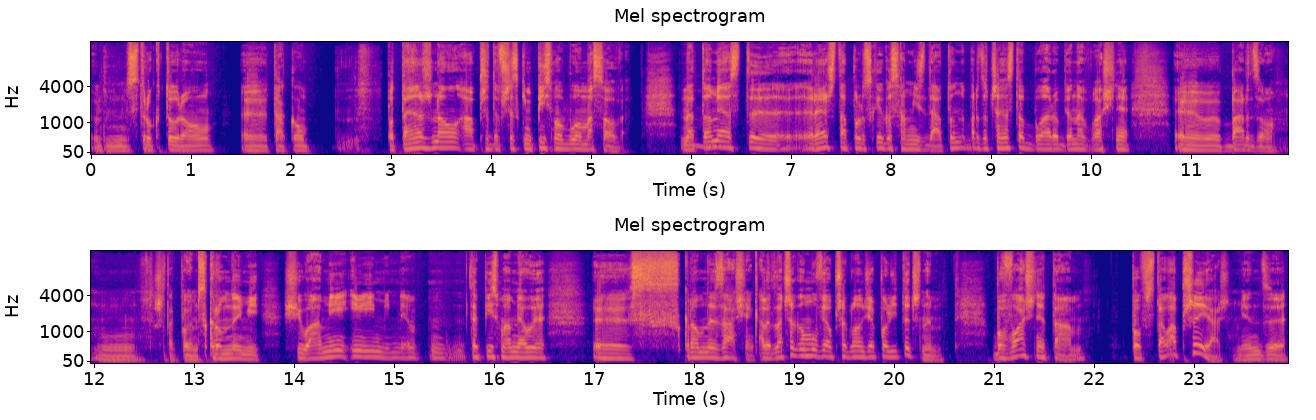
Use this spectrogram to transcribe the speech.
mm, strukturą taką potężną, a przede wszystkim pismo było masowe. Natomiast y, reszta polskiego samizdatu no, bardzo często była robiona właśnie y, bardzo, mm, że tak powiem, skromnymi siłami i te pisma miały y, skromny zasięg. Ale dlaczego mówię o przeglądzie politycznym? Bo właśnie tam powstała przyjaźń między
